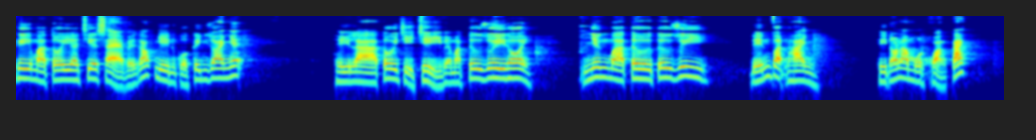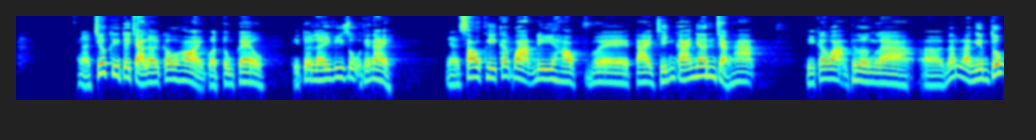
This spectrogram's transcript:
khi mà tôi ờ, chia sẻ về góc nhìn của kinh doanh ấy, thì là tôi chỉ chỉ về mặt tư duy thôi. Nhưng mà từ tư duy đến vận hành thì nó là một khoảng cách. Ờ, trước khi tôi trả lời câu hỏi của tùng kèo thì tôi lấy ví dụ thế này. Ờ, sau khi các bạn đi học về tài chính cá nhân chẳng hạn, thì các bạn thường là rất là nghiêm túc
